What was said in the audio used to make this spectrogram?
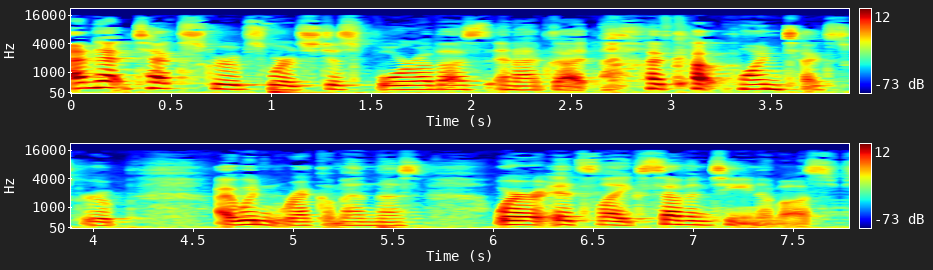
I've got text groups where it's just four of us and I've got I've got one text group. I wouldn't recommend this where it's like 17 of us.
